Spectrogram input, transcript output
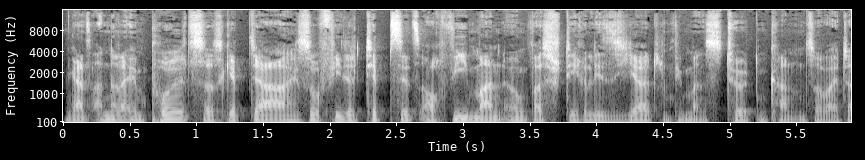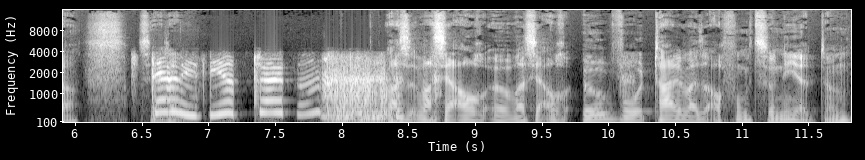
Ein ganz anderer Impuls. Es gibt ja so viele Tipps jetzt auch, wie man irgendwas sterilisiert und wie man es töten kann und so weiter. Sterilisiert töten. Was, was ja auch, was ja auch irgendwo teilweise auch funktioniert. Ne?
